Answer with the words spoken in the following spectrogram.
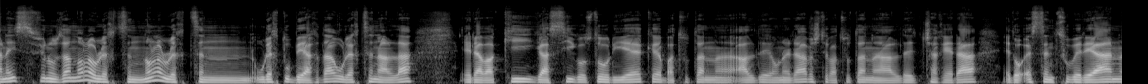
anaiz, finuza, nola ulertzen, nola ulertzen, ulertu behar da, ulertzen alda, erabaki gazi gozto horiek, batzutan alde onera, beste batzutan alde txagera, edo ez zentzu berean,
